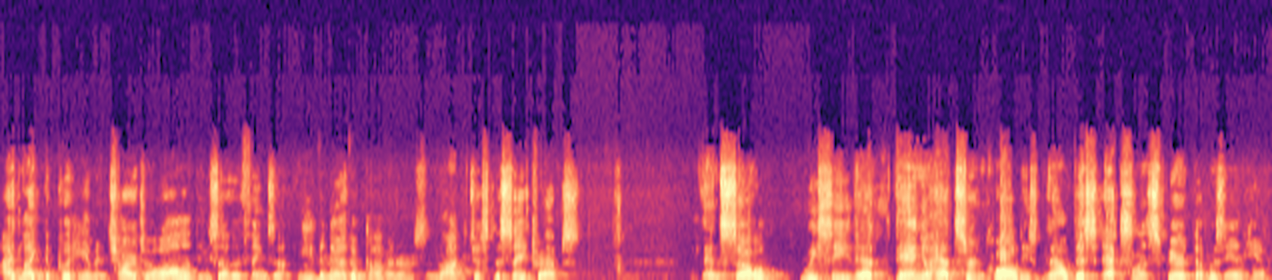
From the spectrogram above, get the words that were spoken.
I'd like to put him in charge of all of these other things, uh, even the other governors, not just the satraps. And so we see that Daniel had certain qualities. Now, this excellent spirit that was in him,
